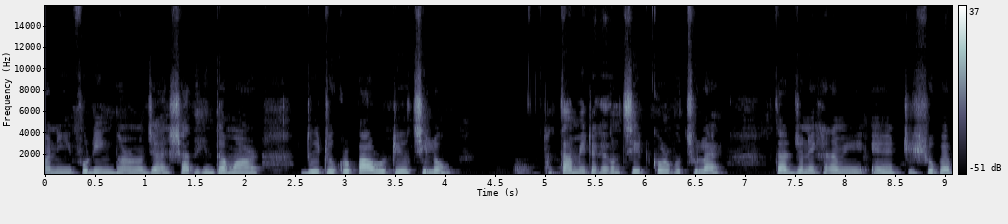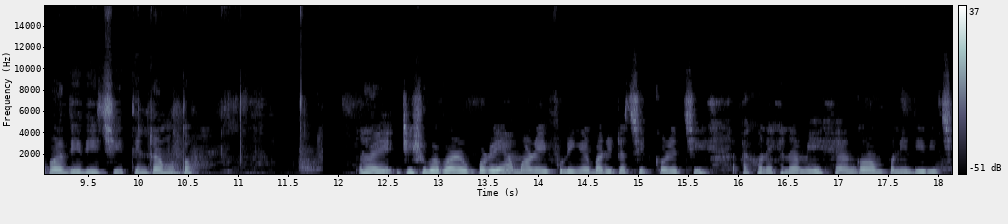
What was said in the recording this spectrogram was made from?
মানে ফুডিং বানানো যায়। সাথে কিন্তু আমার দুই টুকরো পাউরুটিও ছিল। তা আমি এটাকে এখন সেট করব চুলায়। তার জন্য এখানে আমি টিস্যু পেপার দিয়ে দিয়েছি তিনটার মতো। এই টিস্যু পেপারের উপরে আমার এই ফুডিংয়ের বাড়িটা সেট করেছি। এখন এখানে আমি গরম পানি দিয়ে দিচ্ছি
